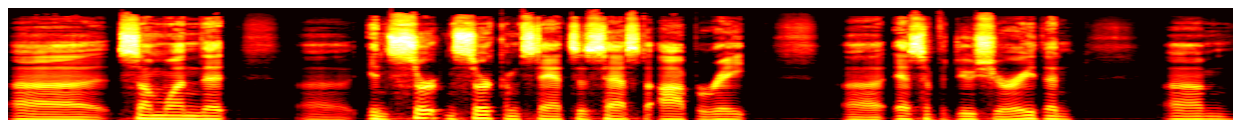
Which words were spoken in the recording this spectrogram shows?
uh, someone that uh, in certain circumstances has to operate uh, as a fiduciary, then um,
